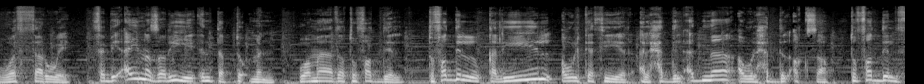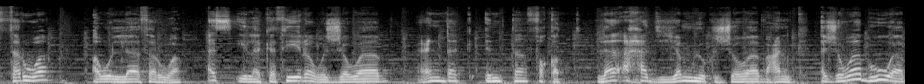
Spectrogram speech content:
والثروة. فبأي نظرية أنت بتؤمن؟ وماذا تفضل؟ تفضل القليل أو الكثير؟ الحد الأدنى أو الحد الأقصى؟ تفضل الثروة أو اللا ثروة؟ أسئلة كثيرة والجواب عندك أنت فقط. لا أحد يملك الجواب عنك. الجواب هو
